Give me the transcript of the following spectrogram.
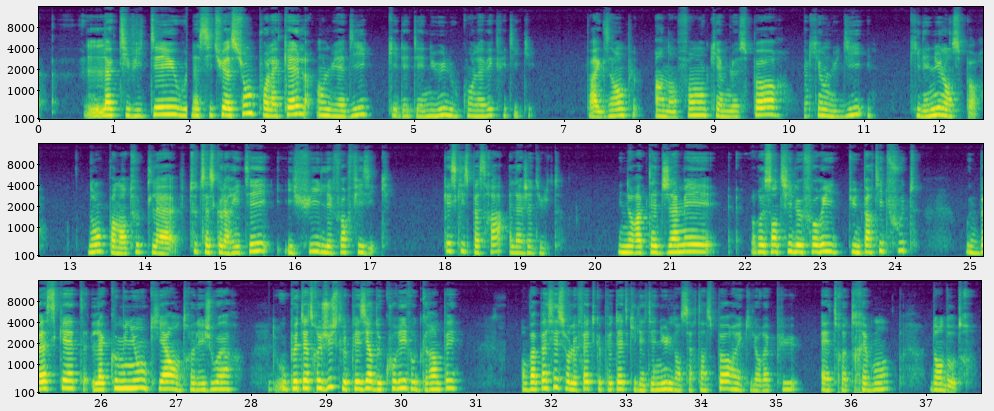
l'activité ou la situation pour laquelle on lui a dit qu'il était nul ou qu'on l'avait critiqué. Par exemple, un enfant qui aime le sport, à qui on lui dit qu'il est nul en sport. Donc pendant toute, sa scolarité, il fuit l'effort physique. Qu'est-ce qui se passera à l'âge adulte? Il n'aura peut-être jamais ressenti l'euphorie d'une partie de foot ou de basket, la communion qu'il y a entre les joueurs, ou peut-être juste le plaisir de courir ou de grimper. On va passer sur le fait que peut-être qu'il était nul dans certains sports et qu'il aurait pu être très bon dans d'autres.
